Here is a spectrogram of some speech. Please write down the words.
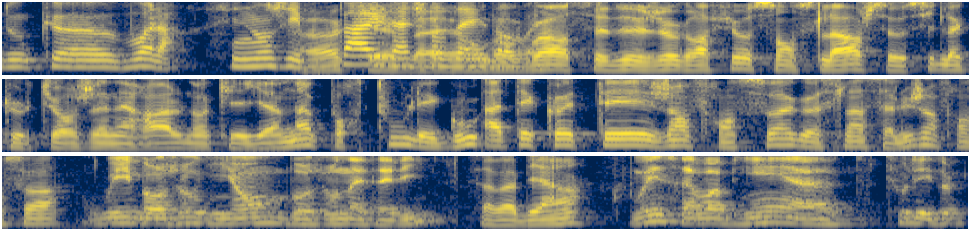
Donc euh, voilà, sinon j'ai pas eu la chance bah, d'aller On va voir, c'est de géographie au sens large, c'est aussi de la culture générale, donc il y en a pour tous les goûts. À tes côtés, Jean-François Gosselin. Salut Jean-François. Oui, bonjour Guillaume, bonjour Nathalie. Ça va bien? Oui, ça va bien euh, tous les deux.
